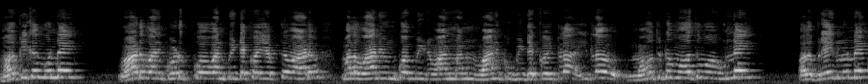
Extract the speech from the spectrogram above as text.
మౌఖికంగా ఉన్నాయి. వాడు వాని కొడుక్కో వాని బిడ్డకో చెప్తే వాడు మళ్ళీ వాని ఇంకో బిడ్డ వాని మనం వానికి బిడ్డకో ఇట్లా ఇట్లా మౌతుడు మౌతు ఉన్నాయి. వాళ్ళ బ్రెయిన్లు ఉన్నాయి.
